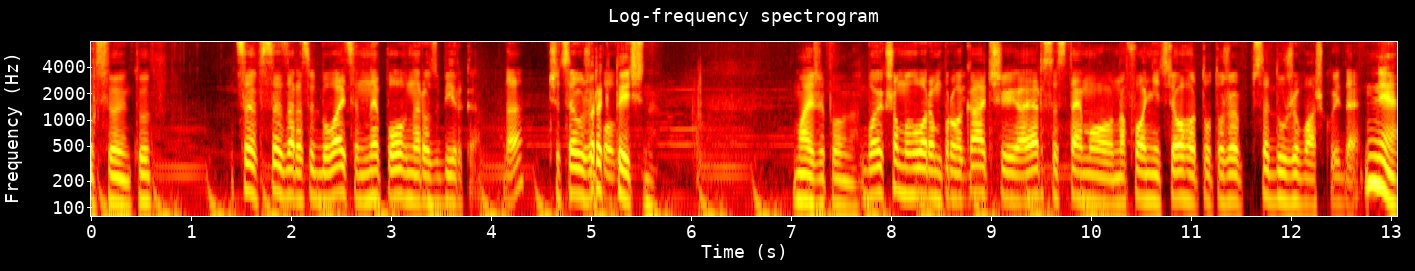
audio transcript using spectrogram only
Ось він тут. Це все зараз відбувається неповна розбірка. Да? Чи це вже повна? Майже повно. Бо якщо ми говоримо про АК чи АР-систему на фоні цього, тут уже все дуже важко йде. Ні.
